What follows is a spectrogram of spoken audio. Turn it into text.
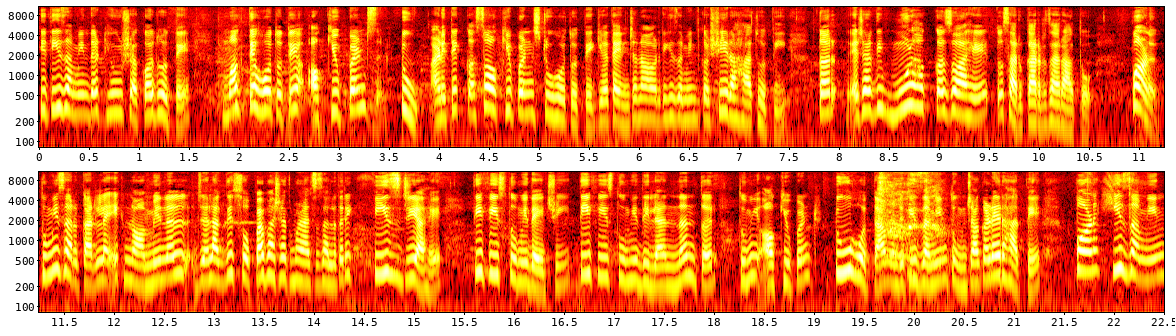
की ती जमीन ते ठेवू शकत होते. मग ते होत होते ऑक्युपंट्स टू आणि ते कसं ऑक्युपंट्स टू होत होते किंवा त्यांच्या नावावरती ही जमीन कशी राहत होती. तर याच्यावरती मूळ हक्क जो आहे तो सरकारचा राहतो. पण तुम्ही सरकारला एक नॉमिनल ज्याला अगदी सोप्या भाषेत म्हणायचं झालं तर एक फीस जी आहे ती फीस तुम्ही द्यायची. ती फीस तुम्ही दिल्यानंतर तुम्ही ऑक्युपंट टू होता म्हणजे ती जमीन तुमच्याकडे राहते. पण ही जमीन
